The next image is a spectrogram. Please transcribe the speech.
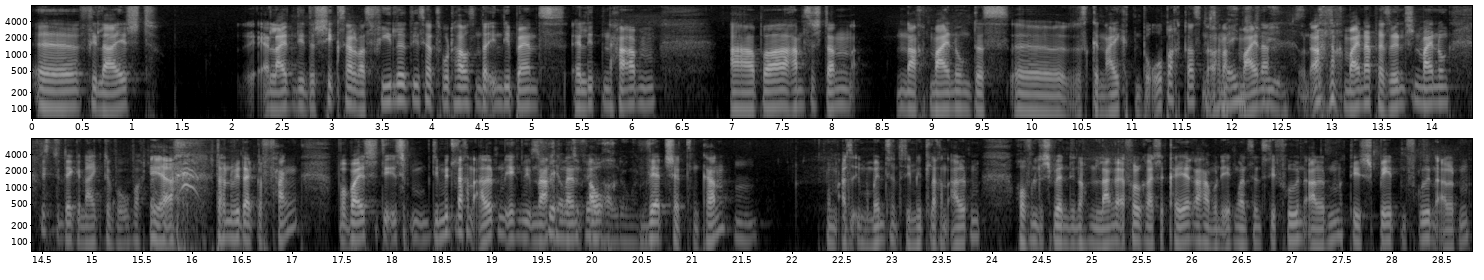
äh, vielleicht erleiden die das Schicksal, was viele dieser 2000er Indie-Bands erlitten haben, aber haben sich dann nach Meinung des, äh, des geneigten Beobachters und auch, nach meiner, und auch nach meiner persönlichen Meinung Bist du der geneigte Beobachter? ja, dann wieder gefangen. Wobei ich die, ich die mittleren Alben irgendwie im Das auch Nachhinein auch Fehlhaltungen. wertschätzen kann. Um, Also im Moment sind es die mittleren Alben. Hoffentlich werden die noch eine lange erfolgreiche Karriere haben und irgendwann sind es die frühen Alben, die späten frühen Alben.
